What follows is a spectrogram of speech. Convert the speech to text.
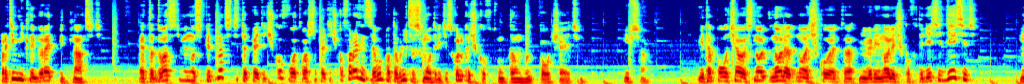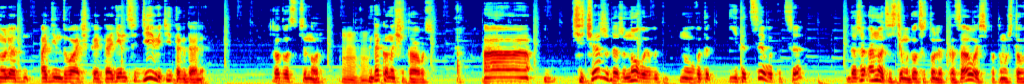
Противник набирает 15. Это 20 минус 15, это 5 очков, вот ваши 5 очков разница, и вы по таблице смотрите, сколько очков там вы получаете. И все. И там получалось 0,1 очко, это, не вернее, 0 очков это 10-10, 0,1-2 очка это 11-9 и так далее. До 20-0. Угу. И так оно считалось. А сейчас же даже новое, ну, вот ETC, VTC, даже оно от системы 20.0 отказалось, потому что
